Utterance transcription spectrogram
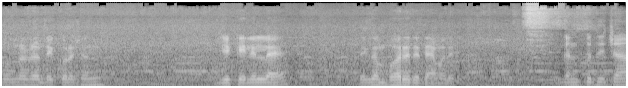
पूर्ण डेकोरेशन जे केलेलं आहे ते एकदम भर येते त्यामध्ये. गणपतीच्या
